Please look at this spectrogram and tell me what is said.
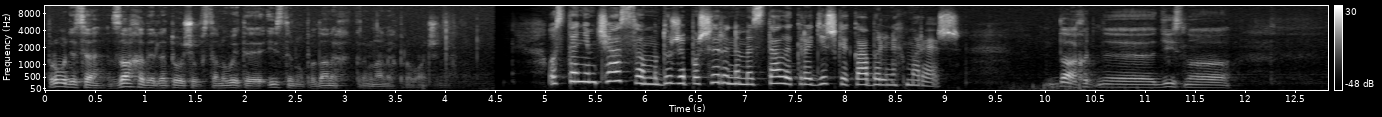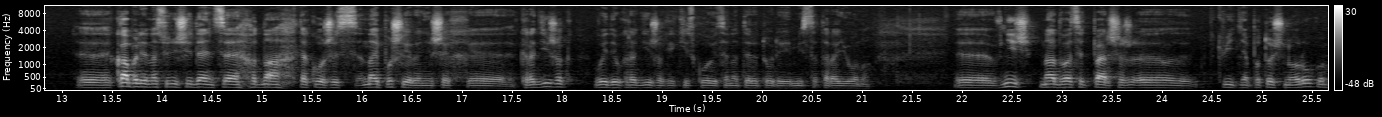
Проводяться заходи для того, щоб встановити істину по даних кримінальних провадженнях. Останнім часом дуже поширеними стали крадіжки кабельних мереж. Да, хоч е, дійсно кабелі на сьогоднішній день це одна також із найпоширеніших е, крадіжок, видів крадіжок, які скоюються на території міста та району. Е, В ніч на 21 е, квітня поточного року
